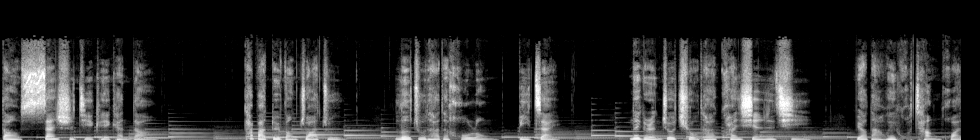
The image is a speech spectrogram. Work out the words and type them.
到三十节可以看到，他把对方抓住，勒住他的喉咙，逼债。那个人就求他宽限日期，表达会偿还，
